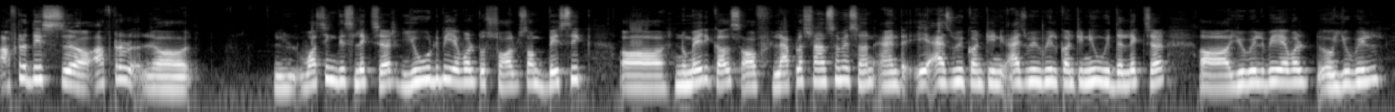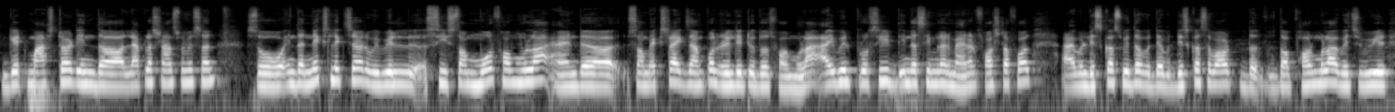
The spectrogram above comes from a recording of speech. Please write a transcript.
after this uh, after uh, watching this lecture you would be able to solve some basic uh, numericals of Laplace transformation and as we continue as we will continue with the lecture uh, you will be able to you will get mastered in the Laplace transformation. So in the next lecture we will see some more formula and uh, some extra example related to those formula. I will proceed in the similar manner. First of all I will discuss with the, the discuss about the, the formula which we will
